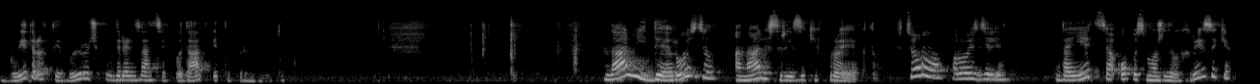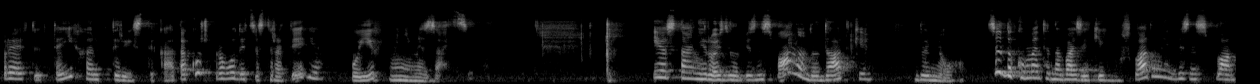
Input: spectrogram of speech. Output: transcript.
витрати, виручка від реалізації податків та прибуток. Далі йде розділ аналіз ризиків проєкту. В цьому розділі дається опис можливих ризиків проєкту та їх характеристика, а також проводиться стратегія по їх мінімізації. І останній розділ бізнес-плану додатки до нього. Це документи, на базі яких був складений бізнес-план,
